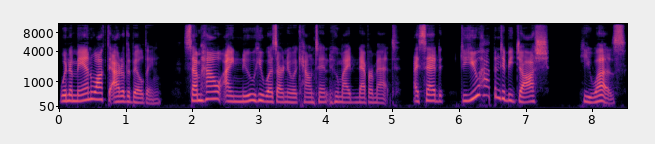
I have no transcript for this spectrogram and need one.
when a man walked out of the building. Somehow I knew he was our new accountant whom I'd never met. I said, Do you happen to be Josh? He was.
